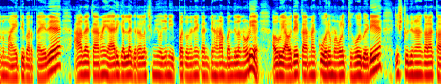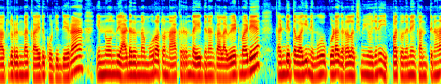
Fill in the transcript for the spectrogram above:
ಒಂದು ಮಾಹಿತಿ ಬರ್ತಾ ಇದೆ. ಆದ ಕಾರಣ ಯಾರಿಗೆಲ್ಲ ಗೃಹಲಕ್ಷ್ಮಿ ಯೋಜನೆ ಇಪ್ಪತ್ತೊಂದನೇ ಕಂತಿನ ಹಣ ಬಂದಿಲ್ಲ ನೋಡಿ, ಅವರು ಯಾವುದೇ ಕಾರಣಕ್ಕೂ ವರಿ ಮಾಡ್ಕೊಳ್ಳೋಕ್ಕೆ ಹೋಗಬೇಡಿ. ಇಷ್ಟು ದಿನಗಳ ಕಾತುದರಿಂದ ಕಾಯ್ದು ಕೊಡ್ತಿದ್ದೀರಾ ಇನ್ನೊಂದು ಎರಡರಿಂದ ಮೂರು ಅಥವಾ ನಾಲ್ಕರಿಂದ ಐದು ದಿನ ಕಾಲ ವೇಟ್ ಮಾಡಿ. ಖಂಡಿತವಾಗಿ ನಿಮಗೂ ಕೂಡ ಗೃಹಲಕ್ಷ್ಮಿ ಯೋಜನೆ ಇಪ್ಪತ್ತೊಂದನೇ ಕಂತಿನ ಹಣ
